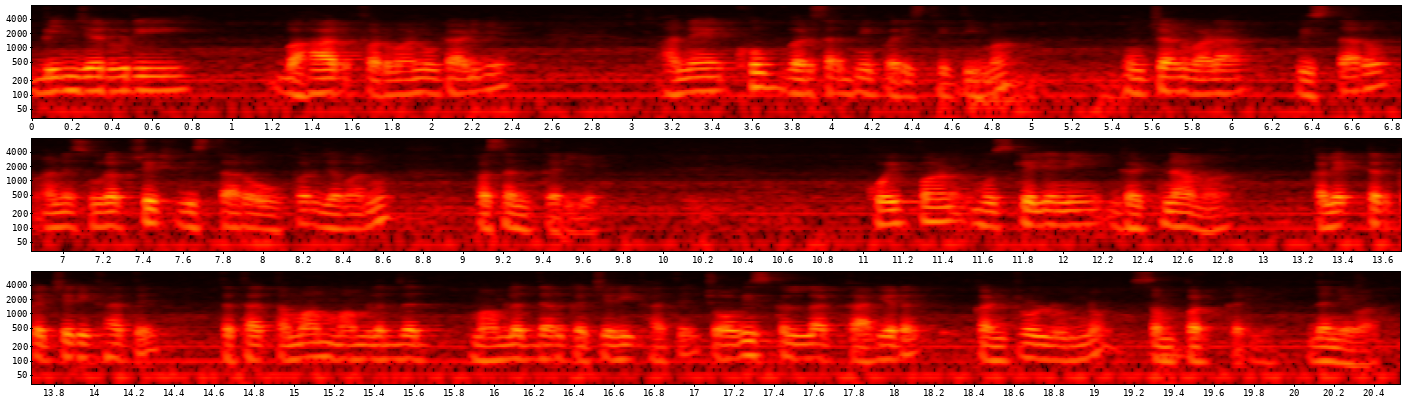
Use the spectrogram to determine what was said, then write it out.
બિનજરૂરી બહાર ફરવાનું ટાળીએ અને ખૂબ વરસાદની પરિસ્થિતિમાં ઊંચાણવાળા વિસ્તારો અને સુરક્ષિત વિસ્તારો ઉપર જવાનું પસંદ કરીએ. કોઈપણ મુશ્કેલીની ઘટનામાં કલેક્ટર કચેરી ખાતે તથા તમામ મામલતદાર મામલતદાર કચેરી ખાતે ચોવીસ કલાક કાર્યરત કંટ્રોલ રૂમનો સંપર્ક કરીએ. ધન્યવાદ.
